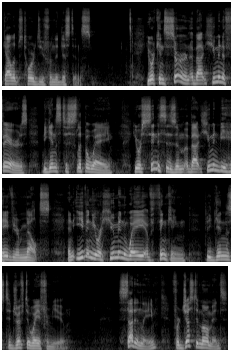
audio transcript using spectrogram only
gallops towards you from the distance. Your concern about human affairs begins to slip away. Your cynicism about human behavior melts, and even your human way of thinking begins to drift away from you. Suddenly, for just a moment,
